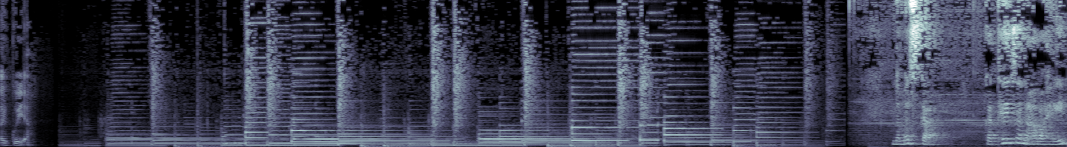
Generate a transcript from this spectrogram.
ऐकूया. नमस्कार. कथेचं नाव आहे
